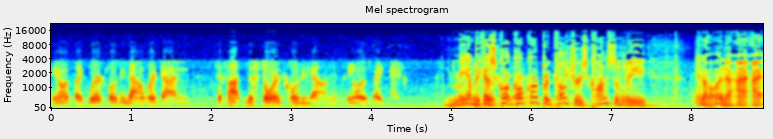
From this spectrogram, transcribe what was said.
You know, it's like we're closing down. We're done. It's not the store is closing down. It's, you know, it's like Yeah, because cor- cor- corporate culture is constantly, you know, and I, I,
